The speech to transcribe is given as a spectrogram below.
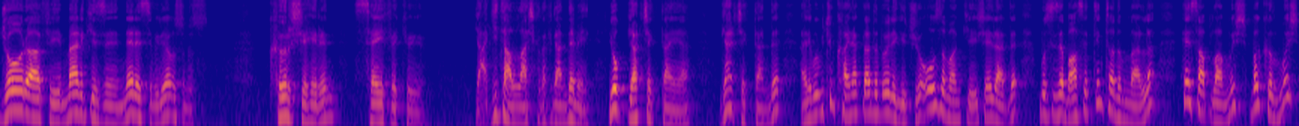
coğrafi merkezi neresi biliyor musunuz? Kırşehir'in Seyfe köyü. Ya git Allah aşkına falan demeyin. Yok gerçekten ya. Gerçekten de hani bu bütün kaynaklarda böyle geçiyor. O zamanki şeylerde bu size bahsettiğim tanımlarla hesaplanmış, bakılmış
